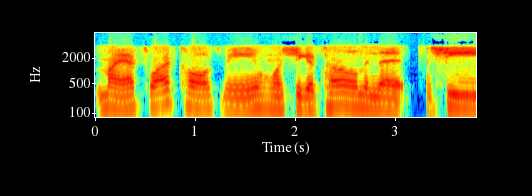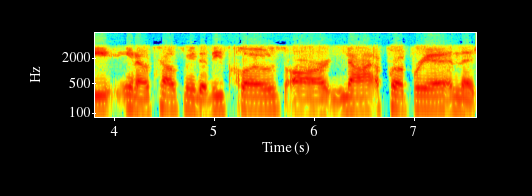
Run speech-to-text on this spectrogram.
my ex-wife calls me when she gets home and that she, you know, tells me that these clothes are not appropriate and that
